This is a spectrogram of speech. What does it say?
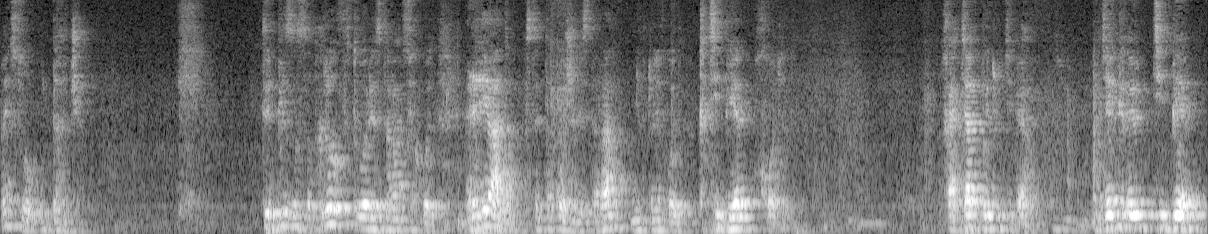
Понимаете слово удача? Ты бизнес открыл, в твой ресторан все ходят. Рядом, кстати, такой же ресторан, никто не ходит. К тебе ходят. Хотят быть у тебя. Деньги дают тебе.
